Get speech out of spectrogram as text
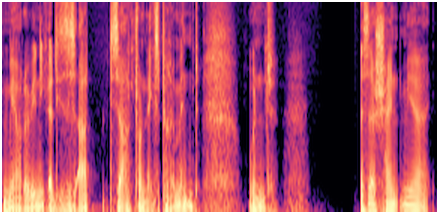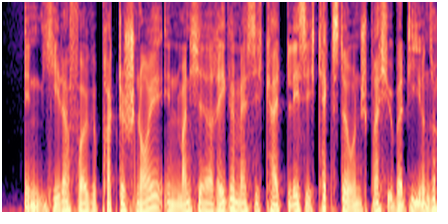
mehr oder weniger dieses Art, diese Art von Experiment. Und es erscheint mir in jeder Folge praktisch neu. In mancher Regelmäßigkeit lese ich Texte und spreche über die und so.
